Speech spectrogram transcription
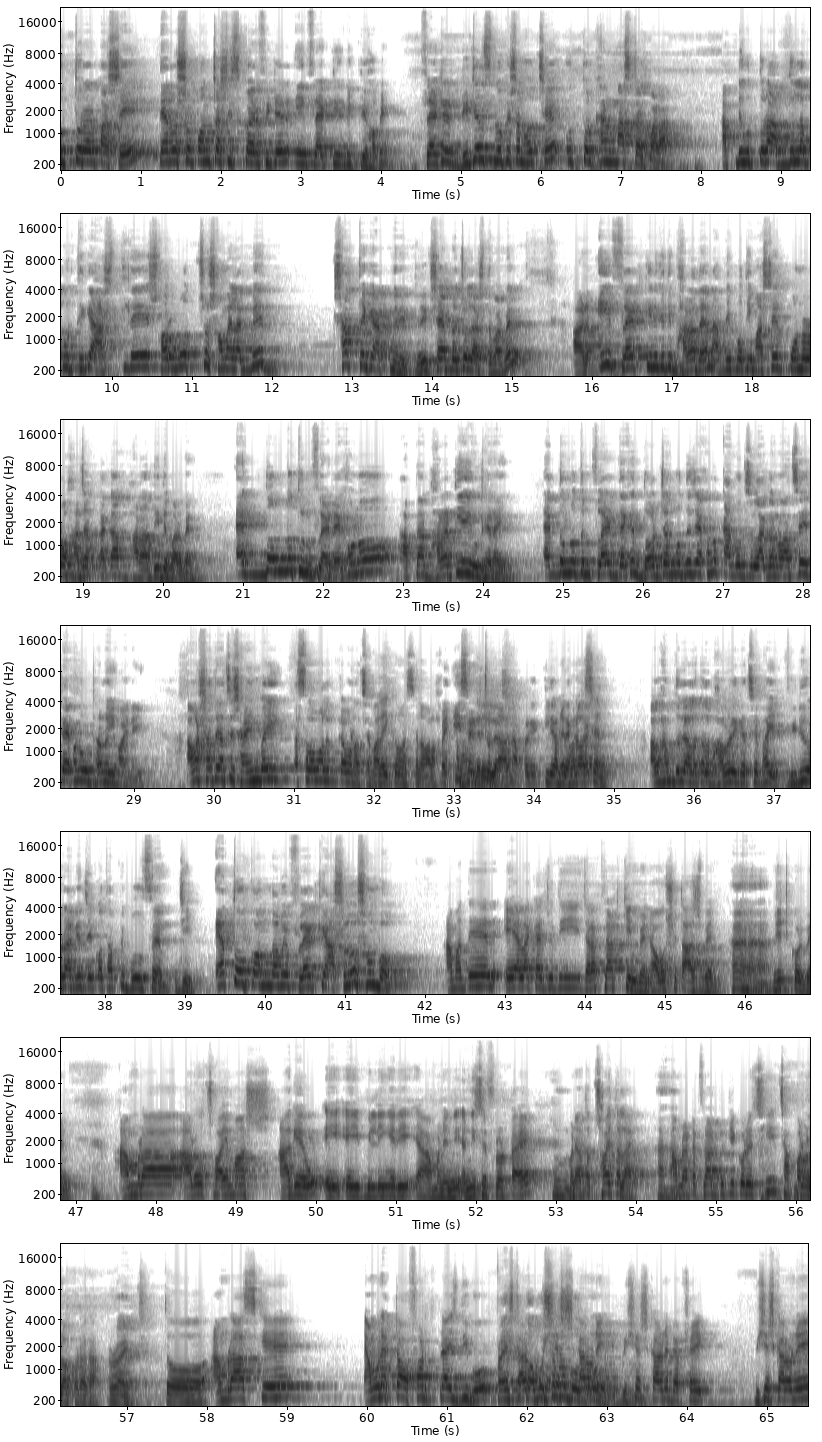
উত্তরার পাশে তেরোশো পঞ্চাশ স্কোয়ার ফিটের এই ফ্ল্যাটটি বিক্রি হবে। ফ্ল্যাটের ডিটেলস লোকেশন হচ্ছে উত্তরখান মাস্টারপাড়া। আপনি উত্তরা আবদুল্লাপুর থেকে আসতে সর্বোচ্চ সময় লাগবে সাত থেকে আট মিনিট। রিক্সায় আপনি চলে আসতে পারবেন। আর এই ফ্ল্যাট কিনে যদি ভাড়া দেন, আপনি প্রতি মাসে পনেরো হাজার টাকা ভাড়া দিতে পারবেন। একদম নতুন ফ্ল্যাট। এখনও আপনার ভাড়াটিয়েই উঠে নাই। একদম নতুন ফ্ল্যাট। দেখেন দরজার মধ্যে যে এখনও কাগজ লাগানো আছে, এটা এখনও উঠানোই হয় নাই। আমার সাথে আছে শাহিন ভাই আসসালামু আলাইকুম কেমন আছেন? ওয়ালাইকুম আসসালাম ভাই এই সাইডে চলে আসেন আপনাকে ক্লিয়ার ভালো আছেন? আলহামদুলিল্লাহ আল্লাহ তালা ভালো রেখেছে। ভাই ভিডিওর আগে যে কথা আপনি বলছেন জি। এত কম দামে ফ্ল্যাট কি আসলেও সম্ভব? আমাদের এই এলাকায় যদি যারা ফ্ল্যাট কিনবেন অবশ্যই তো আসবেন হ্যাঁ হ্যাঁ হ্যাঁ। করবেন। আমরা আরও ছয় মাস আগেও এই এই বিল্ডিং এরই মানে নিচের ফ্লোরটায় মানে অর্থাৎ ছয়তলায় হ্যাঁ, হ্যাঁ। আমরা একটা ফ্ল্যাট বিক্রি করেছি ছাপ্পান্ন লক্ষ টাকা। রাইট তো আমরা আজকে এমন একটা অফার প্রাইস দিব Price টা তো অবশ্যই বলব। কারণে বিশেষ কারণে ব্যবসায়িক বিশেষ কারণে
